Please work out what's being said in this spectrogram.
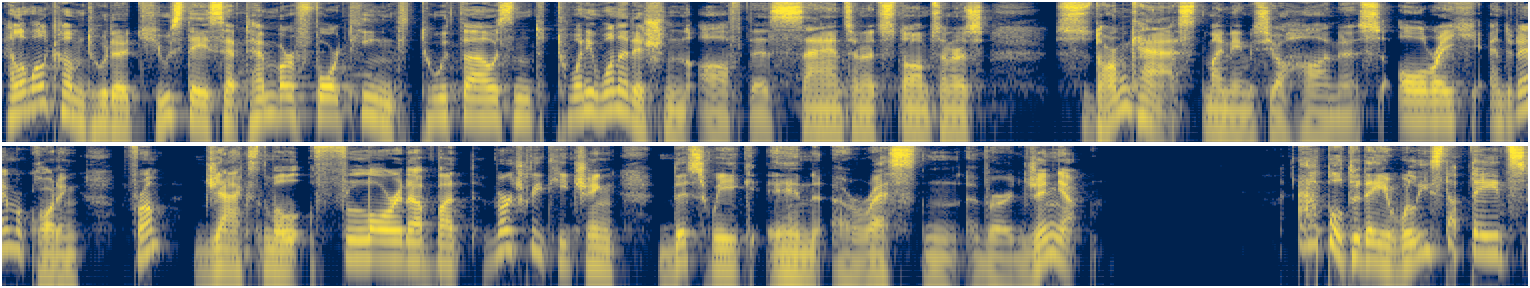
Hello, welcome to the Tuesday, September 14th, 2021 edition of the SANS Internet Storm Center's Stormcast. My name is Johannes Ulrich, and today I'm recording from Jacksonville, Florida, but virtually teaching this week in Reston, Virginia. Apple today released updates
